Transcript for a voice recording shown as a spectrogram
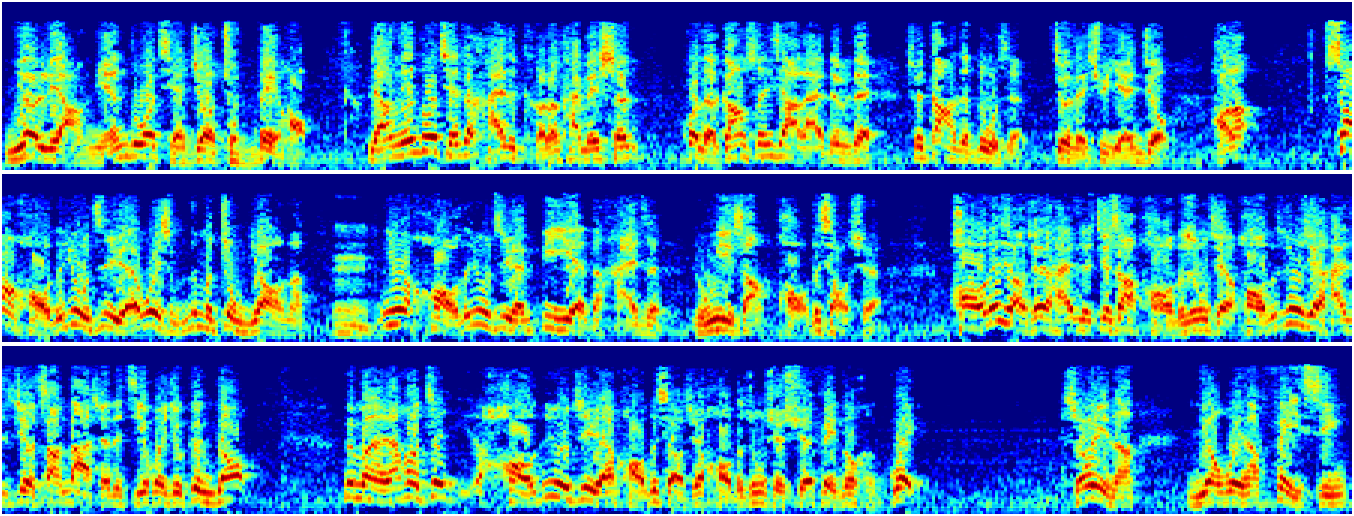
你要两年多前就要准备好。两年多前这孩子可能还没生，或者刚生下来，对不对？所以大着肚子就得去研究。好了，上好的幼稚园为什么那么重要呢？嗯因为好的幼稚园毕业的孩子容易上好的小学，好的小学的孩子就上好的中学，好的中学的孩子就上大学的机会就更高。那么，然后这好的幼稚园、好的小学、好的中学，学费都很贵，所以呢，你要为他费心，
